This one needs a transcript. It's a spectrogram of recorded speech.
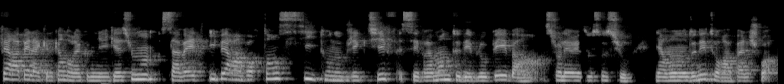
faire appel à quelqu'un dans la communication, ça va être hyper important si ton objectif, c'est vraiment de te développer ben, sur les réseaux sociaux. Et à un moment donné, tu n'auras pas le choix.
